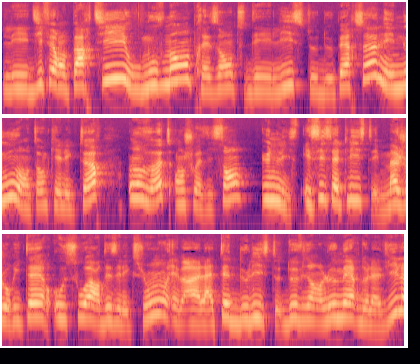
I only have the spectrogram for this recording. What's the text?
Les différents partis ou mouvements présentent des listes de personnes et nous, en tant qu'électeurs, on vote en choisissant une liste. Et si cette liste est majoritaire au soir des élections, eh ben la tête de liste devient le maire de la ville,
